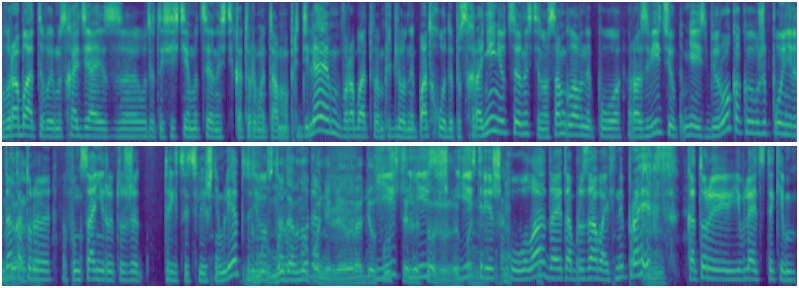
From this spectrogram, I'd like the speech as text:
вырабатываем, исходя из э, вот этой системы ценностей, которую мы там определяем, вырабатываем определенные подходы по сохранению ценностей, но самое главное по развитию. У меня есть бюро, как вы уже поняли, да, Да, которое функционирует уже 30 с лишним лет, с Да мы- 92 Мы давно года. поняли, радиослушатели есть, тоже есть, уже есть поняли. Решкола, да, это образовательный проект, который является таким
